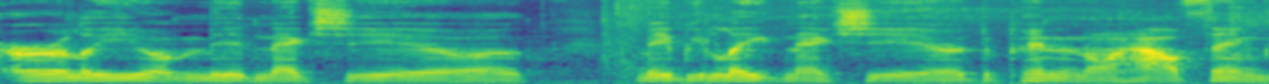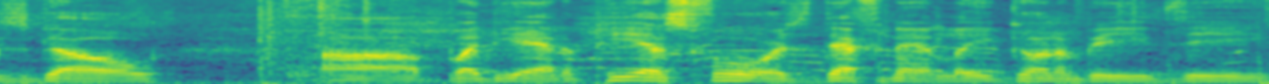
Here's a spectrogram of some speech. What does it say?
early or mid next year or maybe late next year, depending on how things go. Uh, but yeah, the PS4 is definitely going to be the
